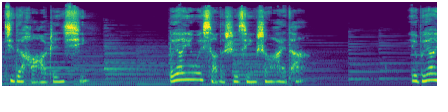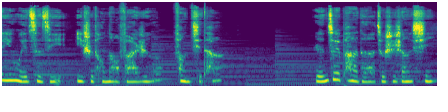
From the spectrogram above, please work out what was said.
记得好好珍惜，不要因为小的事情伤害他，也不要因为自己一时头脑发热放弃他。人最怕的就是伤心。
